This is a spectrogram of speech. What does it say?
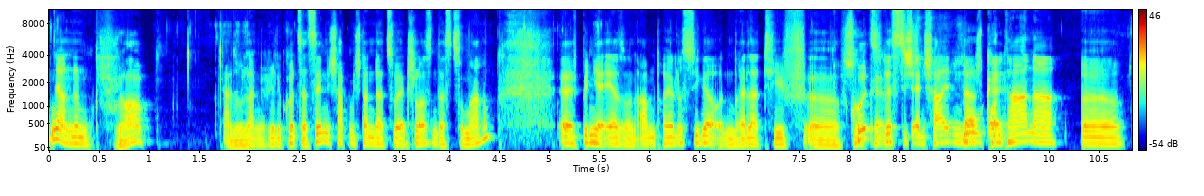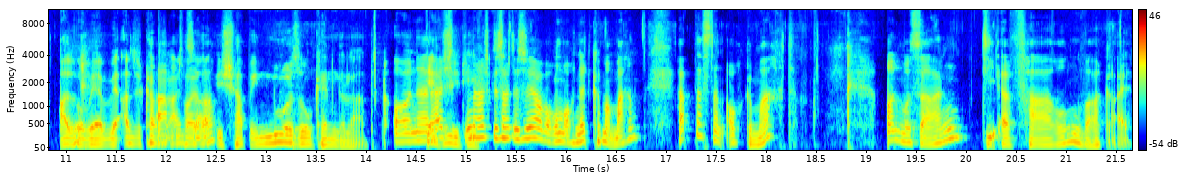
ja, und dann, ja, also lange Rede, kurzer Sinn. Ich habe mich dann dazu entschlossen, das zu machen. Äh, ich bin ja eher so ein Abenteuerlustiger und ein relativ äh, kurzfristig entscheidender, so spontaner äh, Also, wer, wer, also ich kann Abenteurer. sagen, ich habe ihn nur so kennengelernt. Und äh, da habe ich, dann hab ich gesagt, so, ja, warum auch nicht, können wir machen. Hab das dann auch gemacht und muss sagen, die Erfahrung war geil.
